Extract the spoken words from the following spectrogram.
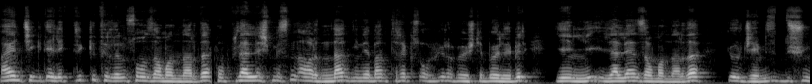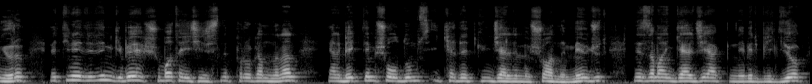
Aynı şekilde elektrikli tırların son zamanlarda popülerleşmesinin ardından yine ben Trucks of Europe işte böyle bir yeniliği ilerleyen zamanlarda göreceğimizi düşünüyorum. Evet yine dediğim gibi Şubat ayı içerisinde programlanan yani beklemiş olduğumuz 2 adet güncelleme şu anda mevcut. Ne zaman geleceği hakkında bir bilgi yok.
